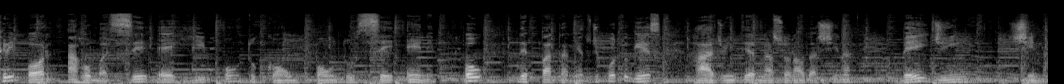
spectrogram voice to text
cripor.cri.com.cn ou Departamento de Português, Rádio Internacional da China, Beijing, China.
